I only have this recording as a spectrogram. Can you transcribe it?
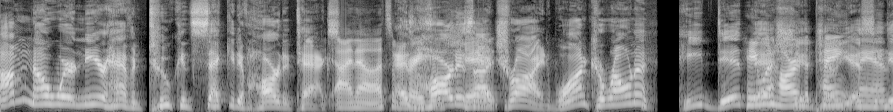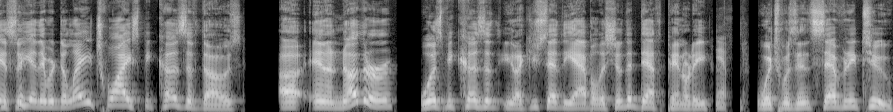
I'm nowhere near having two consecutive heart attacks. I know, that's as hard as I tried. Juan Corona, he did He went hard in shit, the Joe. paint, yes, man. he did. So yeah, they were delayed twice because of those. Uh, and another was because of, like you said, the abolition of the death penalty, Yep. which was in 72.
